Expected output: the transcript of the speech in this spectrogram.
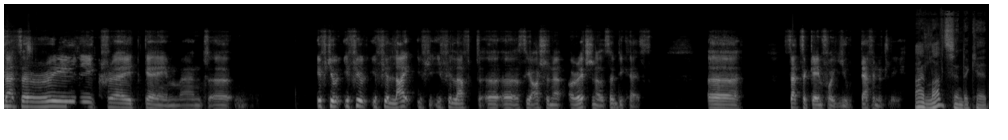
that's a really great game, and uh, if you if you if you like if you if you loved uh, uh, the original original Syndicate, uh, that's a game for you definitely. I loved Syndicate.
